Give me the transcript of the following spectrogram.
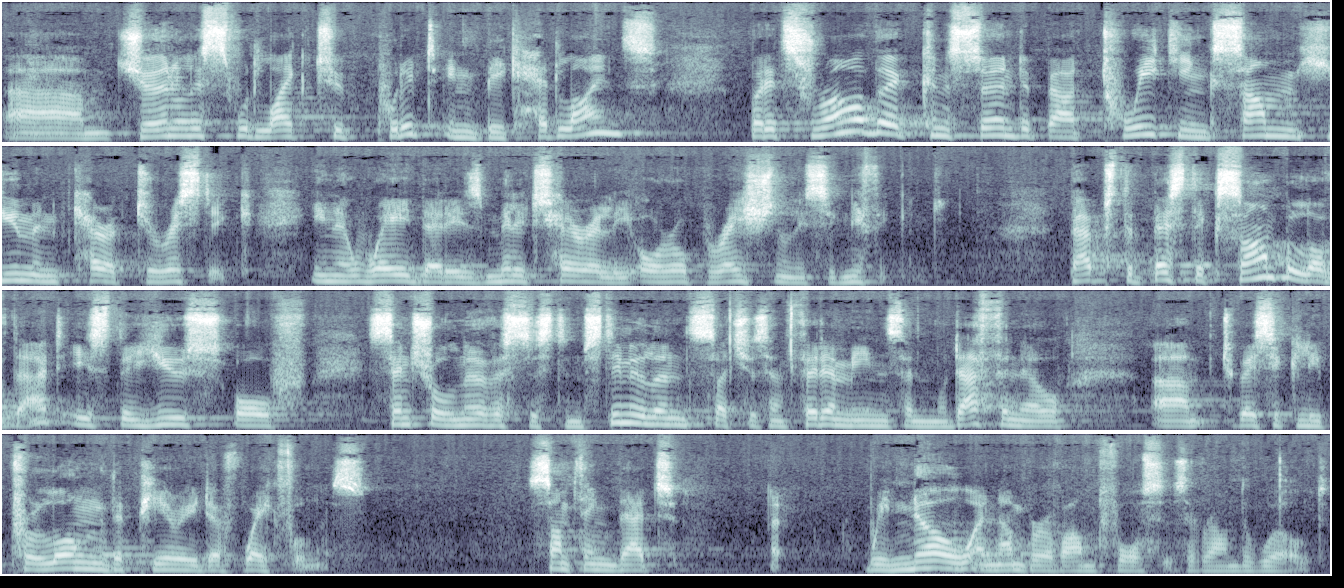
um, journalists would like to put it in big headlines, but it's rather concerned about tweaking some human characteristic in a way that is militarily or operationally significant. Perhaps the best example of that is the use of central nervous system stimulants such as amphetamines and modafinil um, to basically prolong the period of wakefulness. Something that we know a number of armed forces around the world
